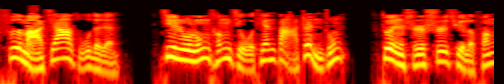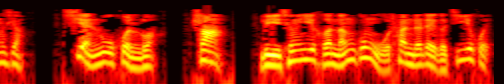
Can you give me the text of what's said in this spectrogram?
司马家族的人进入龙腾九天大阵中，顿时失去了方向，陷入混乱。杀！李青衣和南宫武趁着这个机会，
